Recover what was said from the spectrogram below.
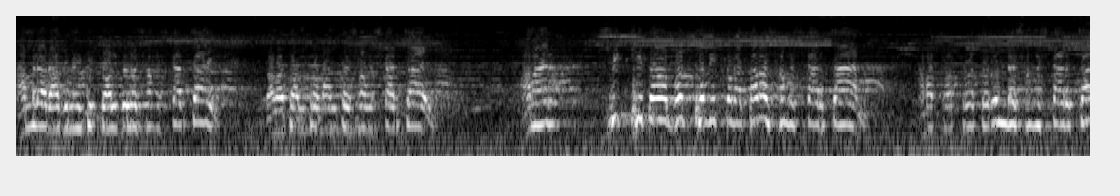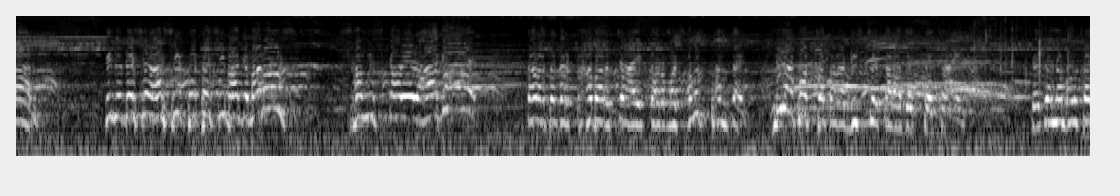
আমরা রাজনৈতিক দলগুলো সংস্কার চাই, গণতন্ত্র মান্ত সংস্কার চাই। আমার শিক্ষিত, মধ্যবিত্তরা তারা সংস্কার চান। আমার ছাত্র তরুণরা সংস্কার চান। কিন্তু দেশের আশি, পঁচাশি ভাগ মানুষ সংস্কারের আগে তারা তাদের খাবার চায়, কর্মসংস্থান চায়। নিরাপত্তা তারা নিশ্চয় তারা দেখতে চায়। সেজন্য বলতে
